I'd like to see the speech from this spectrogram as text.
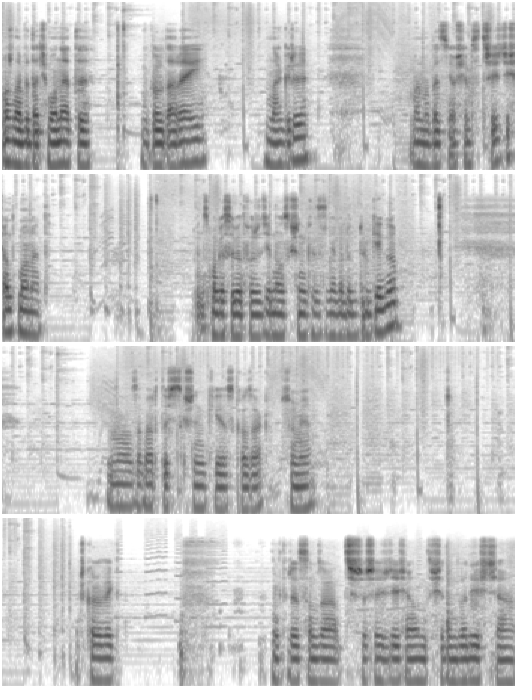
Można wydać monety w Gold Array na gry. Mam obecnie 860 monet. Więc mogę sobie otworzyć jedną skrzynkę z levelu drugiego. No, zawartość skrzynki jest kozak w sumie. Aczkolwiek niektóre są za 3,60, 7,20,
